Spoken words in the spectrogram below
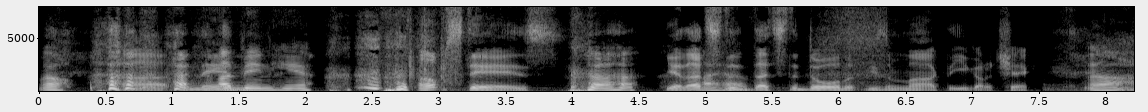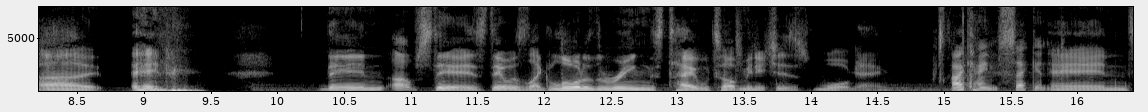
Oh, Uh, and then- I've been here. Upstairs, Ah, yeah, that's I the have. that's the door that isn't marked that you got to check. Ah. Uh, and then upstairs there was like Lord of the Rings tabletop miniatures war game. I came second. And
